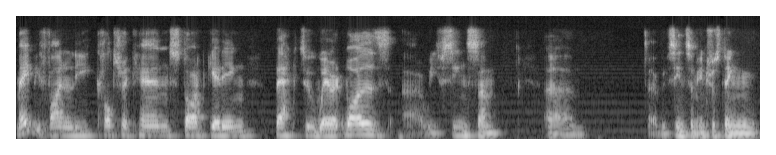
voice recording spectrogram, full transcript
maybe finally culture can start getting back to where it was. Uh, we've seen some. Um, uh, we've seen some interesting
